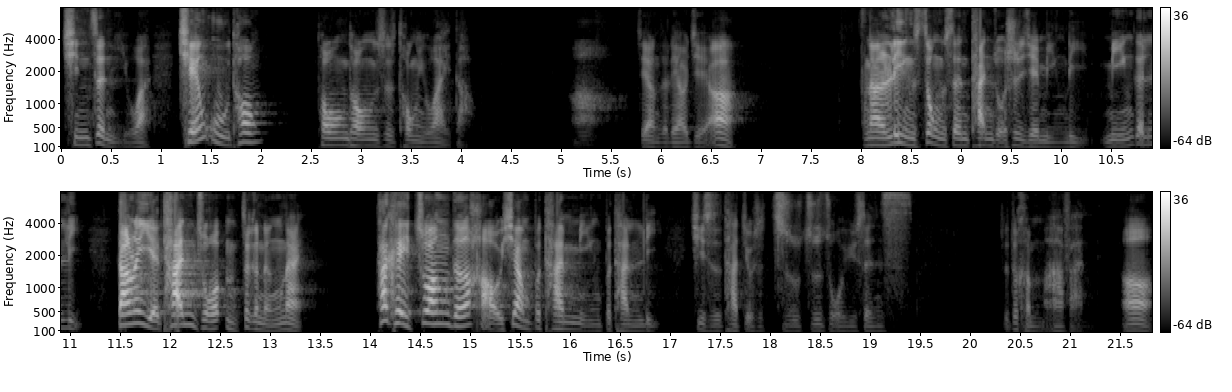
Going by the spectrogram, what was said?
亲证以外，前五通通通是通于外道。啊，这样子了解啊。那令众生贪着世间名利，名跟利。当然也贪着，嗯，这个能耐，他可以装得好像不贪名不贪利，其实他就是执执着于生死，这都很麻烦啊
